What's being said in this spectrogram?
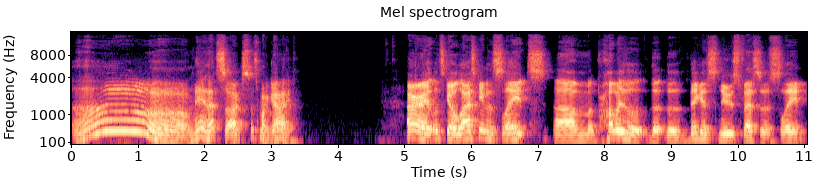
Oh man, that sucks. That's my guy. All right, let's go. Last game of the slate. Um, probably the, the the biggest snooze fest of the slate.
